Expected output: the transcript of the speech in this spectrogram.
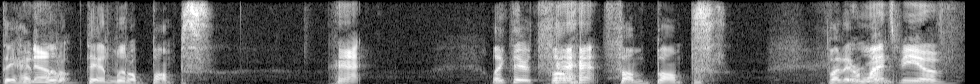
They had No. little they had little bumps. Like they're thumb thumb bumps. But it, it reminds me of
